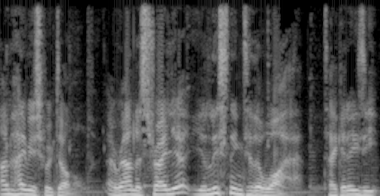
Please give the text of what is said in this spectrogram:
I'm Hamish McDonald. Around Australia, you're listening to The Wire. Take it easy.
